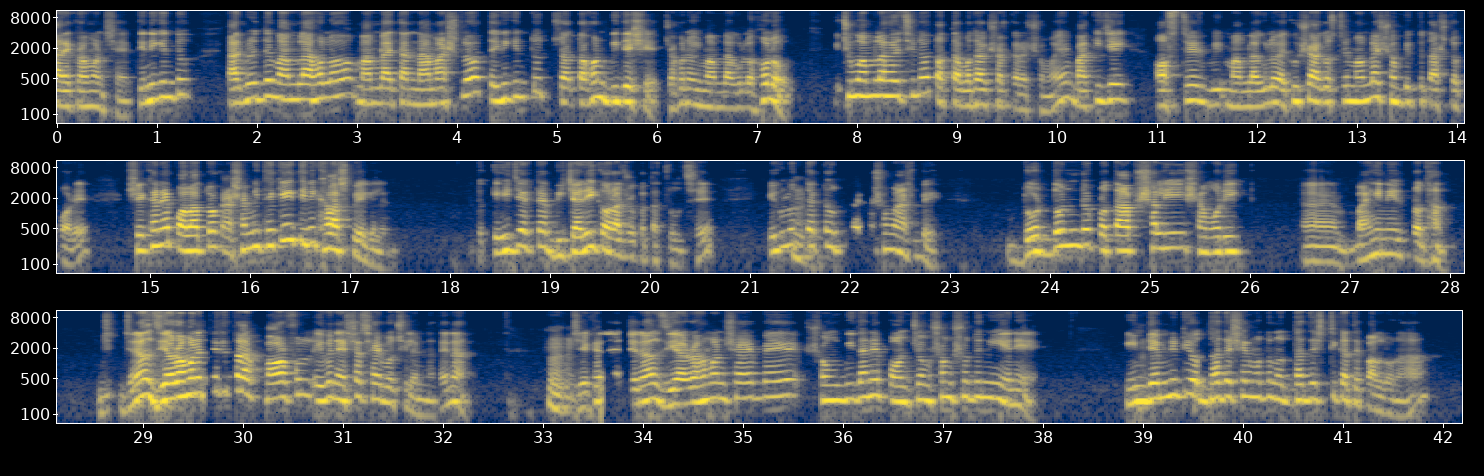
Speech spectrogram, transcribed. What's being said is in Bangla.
তারেক রহমান সাহেব। তিনি কিন্তু তার বিরুদ্ধে মামলা হলো মামলায় তার নাম আসলো তিনি কিন্তু তখন বিদেশে যখন ওই মামলাগুলো হলো কিছু মামলা হয়েছিল তত্ত্বাবধায়ক সরকারের সময়ে বাকি যেই অস্ত্রের মামলাগুলো একুশে আগস্টের মামলায় সম্পৃক্ততা আসলো পরে সেখানে পলাতক আসামি থেকেই তিনি খালাস পেয়ে গেলেন। তো এই যে একটা বিচারিক অরাজকতা চলছে এগুলো তো একটা একটা সময় আসবে। দোর্দণ্ড প্রতাপশালী সামরিক বাহিনীর প্রধান জেনারেল জিয়া রহমানের তো আর পাওয়ারফুল ইভেন এরশাদ সাহেবও ছিলেন না তাই না? যেখানে জেনারেল জিয়া রহমান সাহেবে সংবিধানে পঞ্চম সংশোধনী এনে ইন্ডেমনিটি অধ্যাদেশের মতন অধ্যাদেশ টিকাতে পারল না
